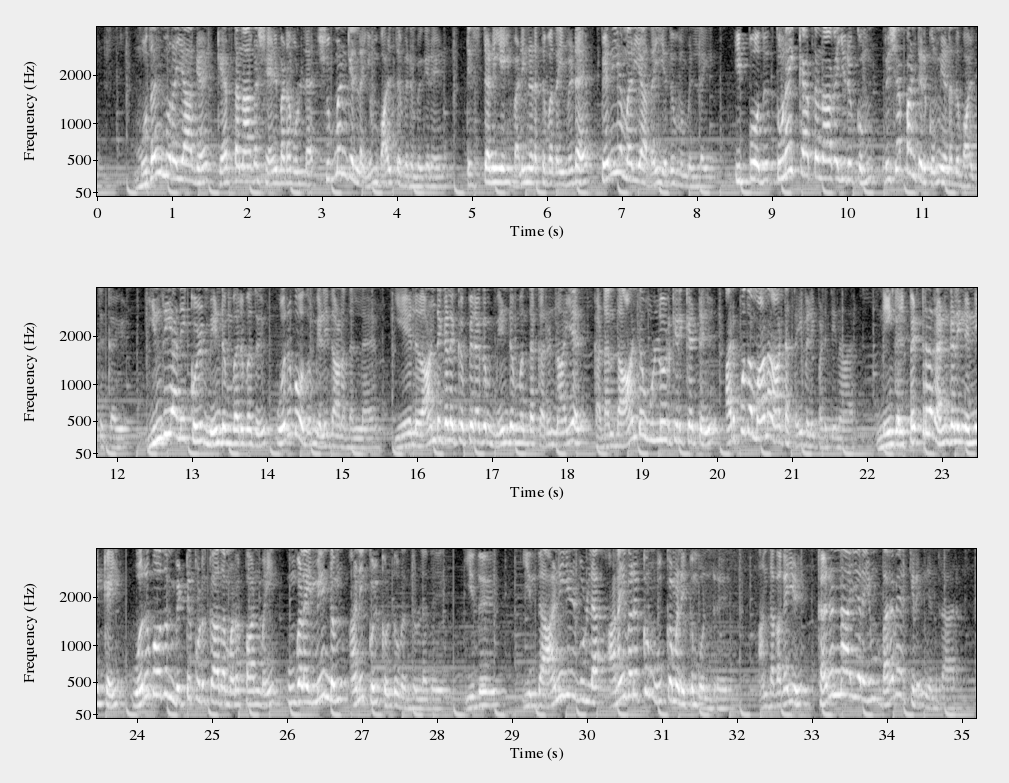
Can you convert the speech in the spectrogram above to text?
முதல் முறையாக கேப்டனாக செயல்பட உள்ள சுப்மன் கில்லையும் வாழ்த்த விரும்புகிறேன். டெஸ்ட் அணியை வழிநடத்துவதை விட பெரிய மரியாதை எதுவும் இல்லை இப்போது துணை கேப்டனாக இருக்கும் ரிஷப் பண்டிற்கும் எனது வாழ்த்துக்கள். இந்திய அணிக்குள் மீண்டும் வருவது ஒருபோதும் எளிதானதல்ல. ஏழு ஆண்டுகளுக்கு பிறகு மீண்டும் வந்த கருண் நாயர் கடந்த ஆண்டு உள்ளூர் கிரிக்கெட்டில் அற்புதமான ஆட்டத்தை வெளிப்படுத்தினார். நீங்கள் பெற்ற ரன்களின் எண்ணிக்கை ஒருபோதும் விட்டுக் கொடுக்காத மனப்பான்மை உங்களை மீண்டும் அணிக்குள் கொண்டு வந்துள்ளது. இது இந்த அணியில் உள்ள அனைவருக்கும் ஊக்கமளிக்கும் ஒன்று. அந்த வகையில் கருண் நாயரையும் வரவேற்கிறேன் என்றார்.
